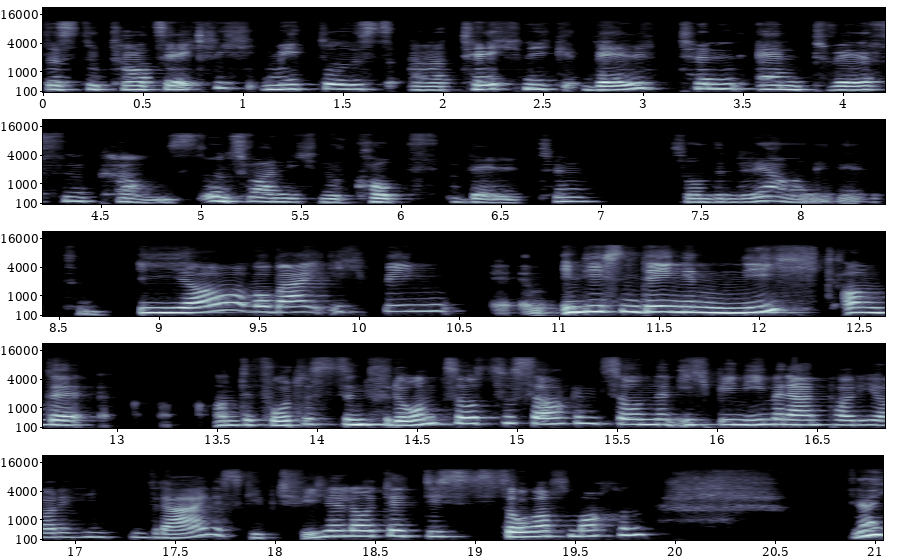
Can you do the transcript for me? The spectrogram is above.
dass du tatsächlich mittels äh, Technik Welten entwerfen kannst. Und zwar nicht nur Kopfwelten, sondern reale Welten. Ja, wobei ich bin ähm, in diesen Dingen nicht an der, an der vordersten Front sozusagen, sondern ich bin immer ein paar Jahre hinten rein. Es gibt viele Leute, die sowas machen. Ja, ja,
